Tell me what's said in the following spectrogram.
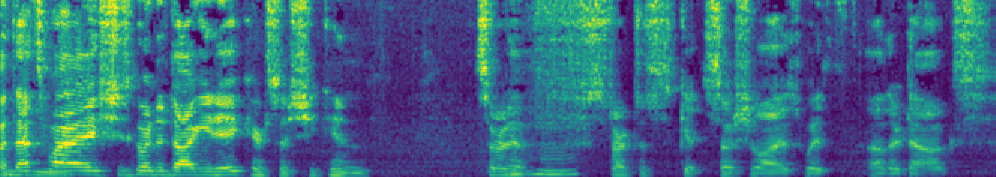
But that's why she's going to doggy daycare so she can sort of start to get socialized with other dogs.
